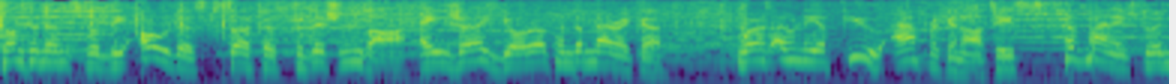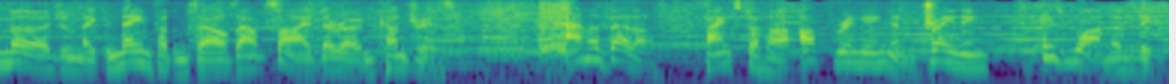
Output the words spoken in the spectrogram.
Continents with the oldest circus traditions are Asia, Europe and America, whereas only a few African artists have managed to emerge and make a name for themselves outside their own countries. Anabela, thanks to her upbringing and training, is one of these.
